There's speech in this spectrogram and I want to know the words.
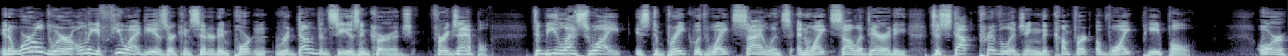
In a world where only a few ideas are considered important, redundancy is encouraged. For example, to be less white is to break with white silence and white solidarity, to stop privileging the comfort of white people. Or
